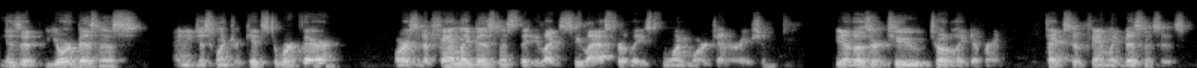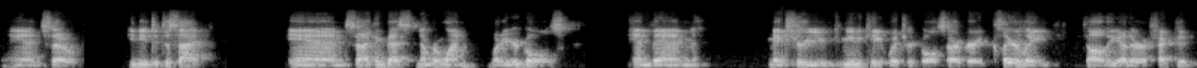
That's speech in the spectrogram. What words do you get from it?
is it your business and you just want your kids to work there, or is it a family business that you like to see last for at least one more generation? You know, those are two totally different types of family businesses, and so you need to decide. And so I think that's number one. What are your goals? And then make sure you communicate what your goals are very clearly to all the other affected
